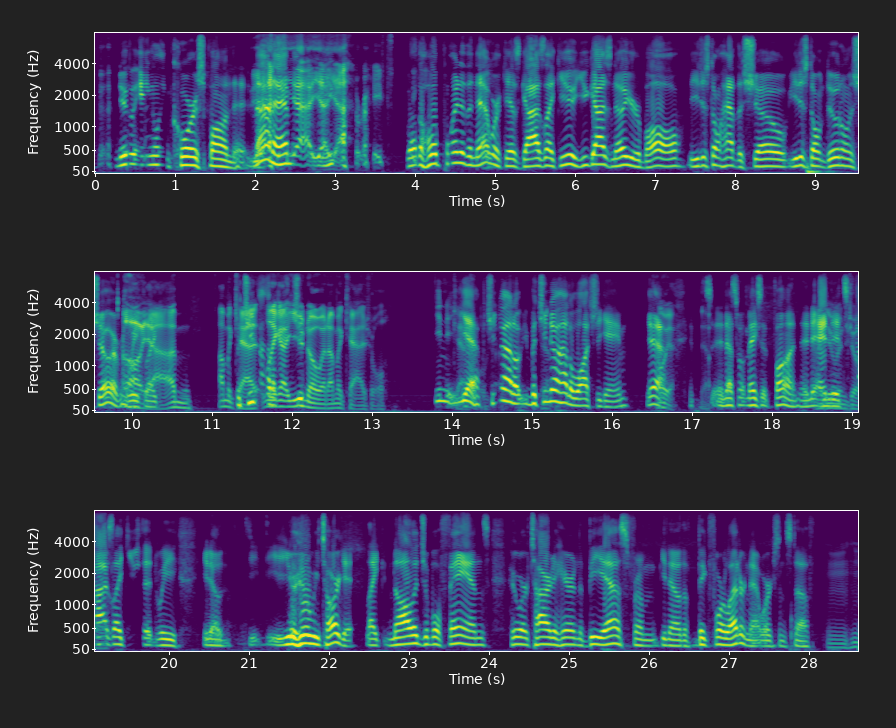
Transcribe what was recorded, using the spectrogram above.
New England correspondent. Yeah, no, yeah, yeah, you- yeah, right. Well, the whole point of the network is guys like you. You guys know your ball. You just don't have the show. You just don't do it on the show every Oh week. yeah, Like I'm I'm a But cat. you gotta- like uh, you know it. I'm a casual. you, kn- casual yeah, but you know how to. But you know how to watch the game. Yeah. Oh yeah. It's- and that's what makes it fun. And I and it's guys it. like you that we, you know, you're who we target, like knowledgeable fans who are tired of hearing the BS from you know the big four letter networks and stuff. hmm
